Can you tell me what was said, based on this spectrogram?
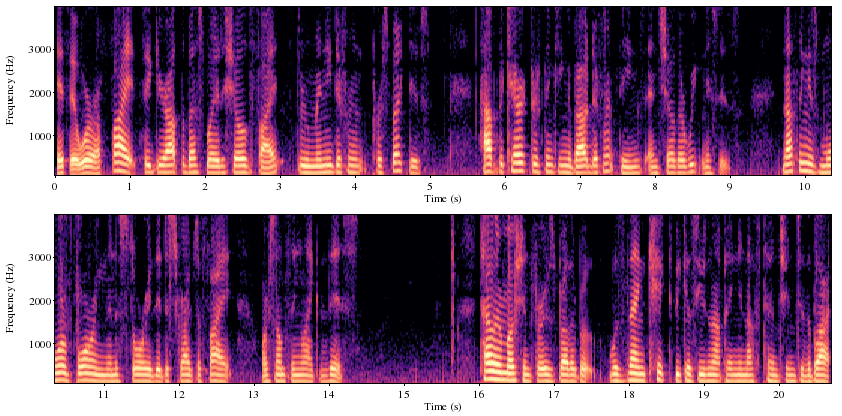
If it were a fight, figure out the best way to show the fight through many different perspectives. Have the character thinking about different things and show their weaknesses. Nothing is more boring than a story that describes a fight or something like this. Tyler motioned for his brother, but was then kicked because he was not paying enough attention to the black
